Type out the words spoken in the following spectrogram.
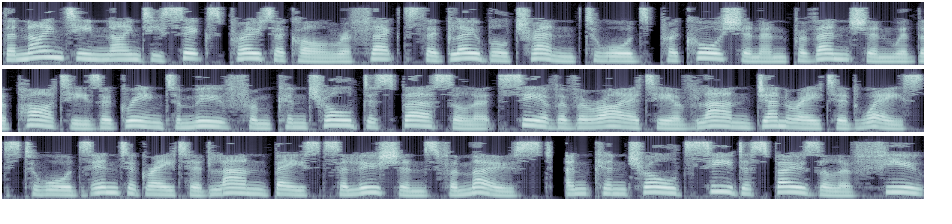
the 1996 Protocol reflects the global trend towards precaution and prevention with the parties agreeing to move from controlled dispersal at sea of a variety of land-generated wastes towards integrated land-based solutions for most, and controlled sea disposal of few,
